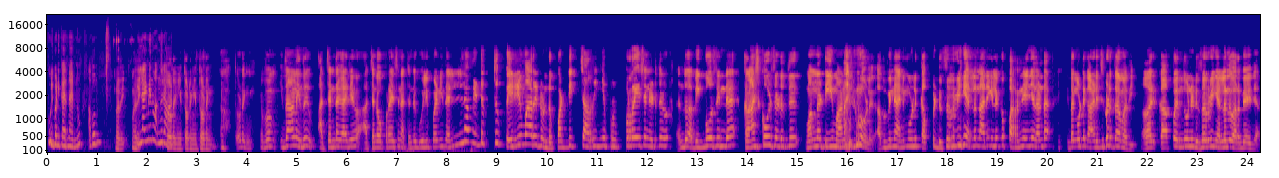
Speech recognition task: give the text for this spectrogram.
കൂലിപ്പണിക്കാരനായിരുന്നു. അപ്പം മതി മതി. തുടങ്ങി തുടങ്ങി തുടങ്ങി. തുടങ്ങി. അപ്പം ഇതാണ് ഇത് അച്ഛന്റെ കാര്യം അച്ഛന്റെ ഓപ്പറേഷൻ അച്ഛന്റെ കൂലിപ്പണി ഇതെല്ലാം എടുത്ത് പെരുമാറിയിട്ടുണ്ട്. പഠിച്ചറിഞ്ഞ് പ്രിപ്പറേഷൻ എടുത്ത് എന്തുവാ ബിഗ് ബോസിന്റെ ക്രാഷ് കോഴ്സ് എടുത്ത് വന്ന ടീമാണ് അനുമോൾ. അപ്പൊ പിന്നെ അനുമോൾ കപ്പ് ഡിസർവിങ് അല്ലെന്ന് ആരെങ്കിലും ഒക്കെ പറഞ്ഞു കഴിഞ്ഞാൽ വേണ്ട ഇതങ്ങോട്ട് കാണിച്ചു കൊടുത്താൽ മതി. ആ കപ്പ് എന്തുകൊണ്ട് ഡിസർവിങ് അല്ലെന്ന് പറഞ്ഞു കഴിഞ്ഞാൽ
